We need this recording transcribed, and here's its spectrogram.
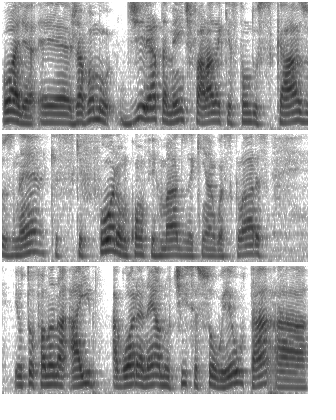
Olha, é, já vamos diretamente falar da questão dos casos né, que, que foram confirmados aqui em Águas Claras. Eu estou falando aí agora, né? A notícia sou eu, tá? A,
